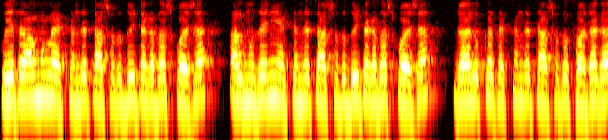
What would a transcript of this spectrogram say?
কুয়েতের আলমোল্লা এক্সচেঞ্জে চারশত দুই টাকা দশ পয়সা আল মুজাইনি এক্সচেঞ্জে চারশত দুই টাকা দশ পয়সা, জয়লুক্কাস এক্সচেঞ্জে চারশত ছয় টাকা,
